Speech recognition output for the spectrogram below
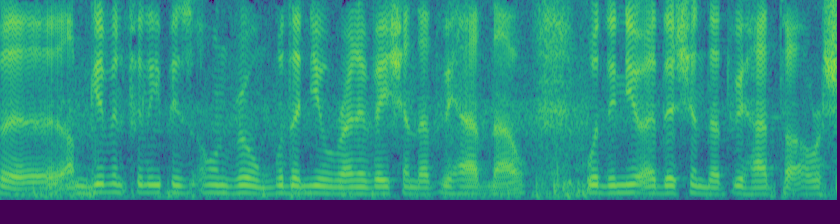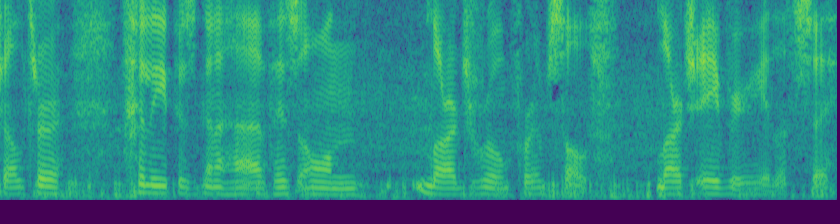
Uh, I'm giving Philippe his own room with the new renovation that we had now, with the new addition that we had to our shelter. Philippe is gonna have his own large room for himself, large aviary, let's say.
